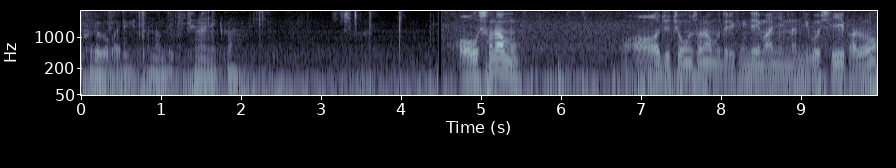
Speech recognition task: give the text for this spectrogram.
그러고 말이겠다. 남들 불편하니까. 어우 소나무. 아주 좋은 소나무들이 굉장히 많이 있는 이곳이 바로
